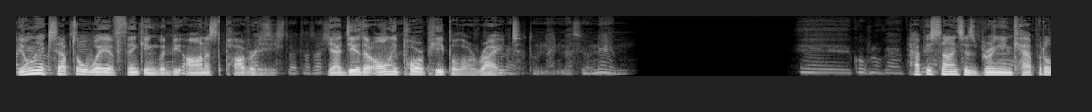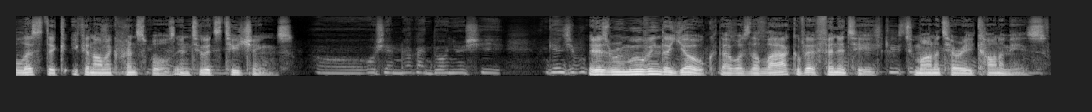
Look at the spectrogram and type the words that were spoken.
The only acceptable way of thinking would be honest poverty, the idea that only poor people are right. Happy Science is bringing capitalistic economic principles into its teachings. It is removing the yoke that was the lack of affinity to monetary economies.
